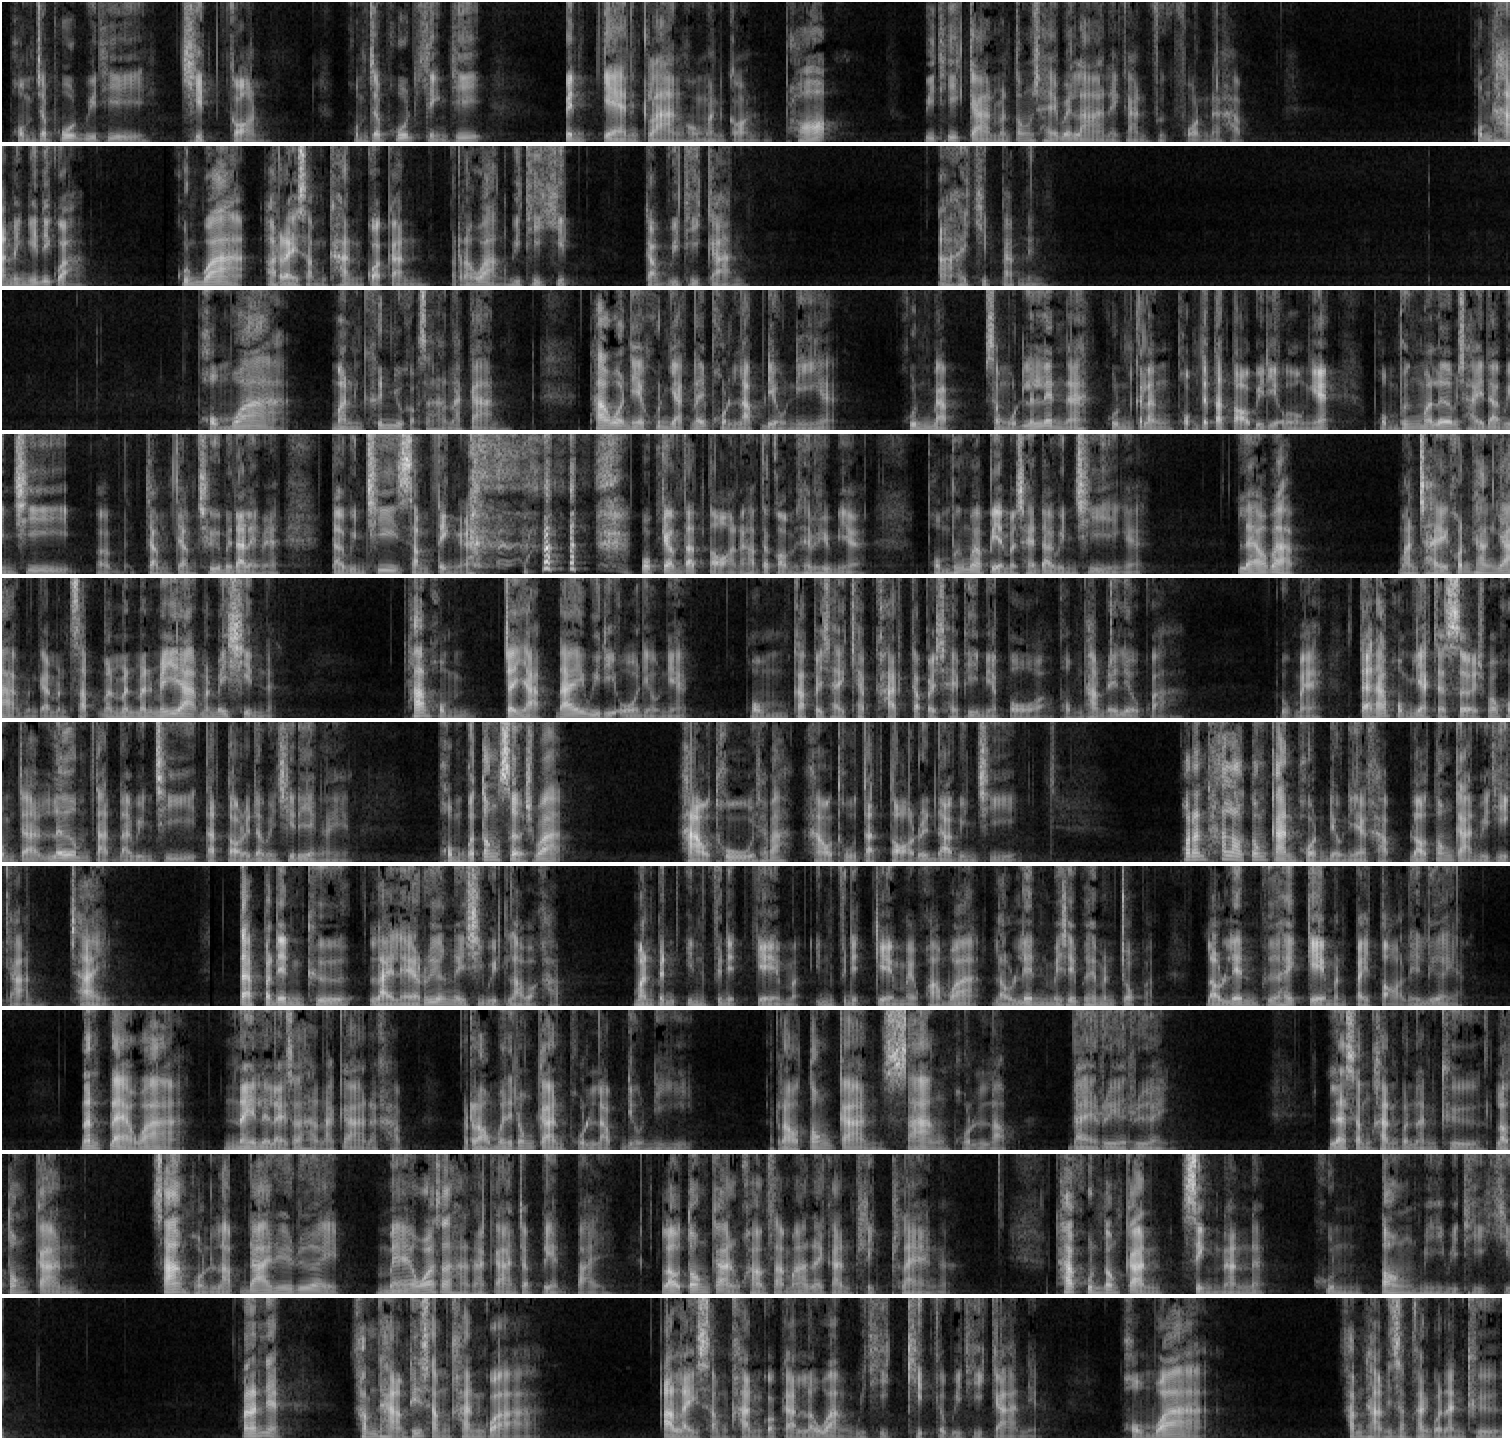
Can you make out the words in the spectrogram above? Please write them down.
ผมจะพูดวิธีคิดก่อน ผมจะพูดสิ่งที่เป็นแกนกลางของมันก่อน เพราะ วิธีการมันต้องใช้เวลาในการฝึกฝนนะครับ ผมถามอย่างนี้ดีกว่า คุณว่าอะไรสำคัญกว่ากันระหว่างวิธีคิดกับวิธีการ อ่าให้คิดแป๊บหนึ่ง ผมว่ามันขึ้นอยู่กับสถานการณ์ ถ้าวันนี้คุณอยากได้ผลลัพธ์เดี๋ยวนี้ คุณแบบสมมติเล่น ๆ นะ คุณกำลังผมจะตัดต่อวิดีโออย่างเงี้ย ผมเพิ่งมาเริ่มใช้ดาวินชีจำจำชื่อไม่ได้เลยไหมDaVinci something อะโปรแกรมตัดต่อนะครับ แต่ก่อนมันใช้ Premiere ผมเพิ่งมาเปลี่ยนมาใช้ดาวินชีอย่างเงี้ยแล้วแบบมันใช้ค่อนข้างยากเหมือนกันมันซับมันมันมันไม่ยากมันไม่ชินอะถ้าผมจะอยากได้วิดีโอเดี๋ยวนี้ผมกลับไปใช้ CapCut กลับไปใช้ Premiere Pro ผมทำได้เร็วกว่า ถูกไหมแต่ถ้าผมอยากจะ search ว่าผมจะเริ่มตัดดาวินชีตัดต่อด้วยดาวินชีได้ยังไง ผมก็ต้อง search ว่า how to ใช่ปะ how to ตัดต่อด้วยดาวินชีเพราะนั้นถ้าเราต้องการผลเดี๋ยวนี้ครับ เราต้องการวิธีการใช่ แต่ประเด็นคือหลาย ๆ เรื่องในชีวิตเราอะครับ มันเป็น infinite game อะ infinite game หมายความว่าเราเล่นไม่ใช่เพื่อให้มันจบอะเราเล่นเพื่อให้เกมมันไปต่อเรื่อยๆอะนั่นแปลว่าในหลาย ๆ สถานการณ์นะครับ เราไม่ได้ต้องการผลลัพธ์เดี๋ยวนี้ เราต้องการสร้างผลลัพธ์ได้เรื่อย ๆ และสำคัญกว่านั้นคือ เราต้องการ สร้างผลลัพธ์ได้เรื่อยๆ แม้ว่าสถานการณ์จะเปลี่ยนไป เราต้องการความสามารถในการพลิกแพลงอะถ้าคุณต้องการสิ่งนั้นน่ะคุณต้องมีวิธีคิด เพราะนั้นเนี่ยคำถามที่สำคัญกว่าอะไรสำคัญกว่ากันระหว่างวิธีคิดกับวิธีการเนี่ยผมว่าคำถามที่สำคัญกว่านั้นคือ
